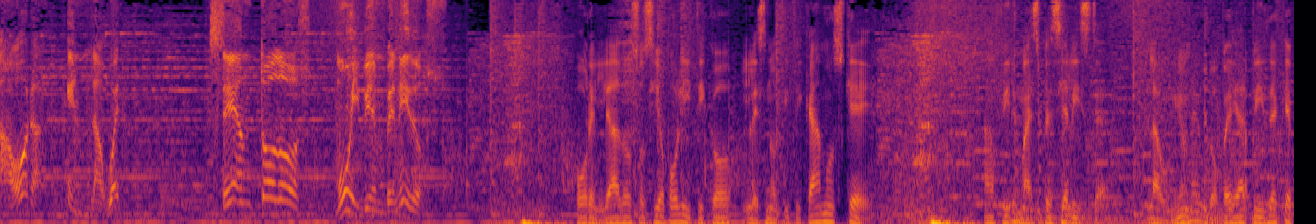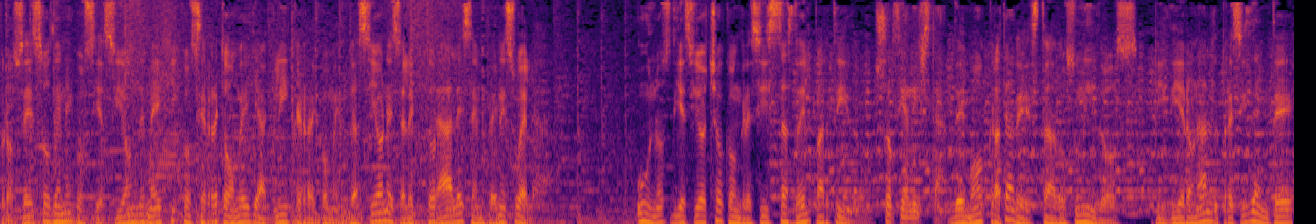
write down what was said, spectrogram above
Ahora en la web. Sean todos muy bienvenidos. Por el lado sociopolítico, les notificamos que afirma especialista. La Unión Europea pide que proceso de negociación de México se retome y aplique recomendaciones electorales en Venezuela. Unos 18 congresistas del Partido Socialista. Demócrata de Estados Unidos pidieron al presidente,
